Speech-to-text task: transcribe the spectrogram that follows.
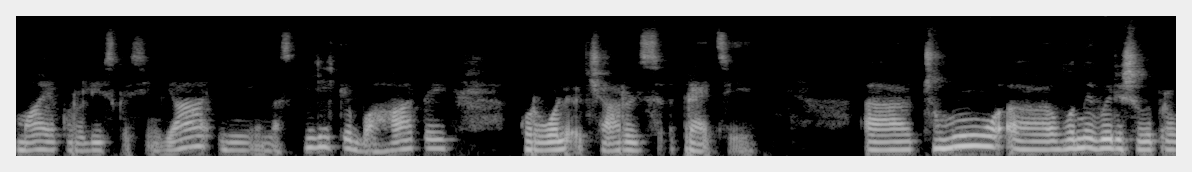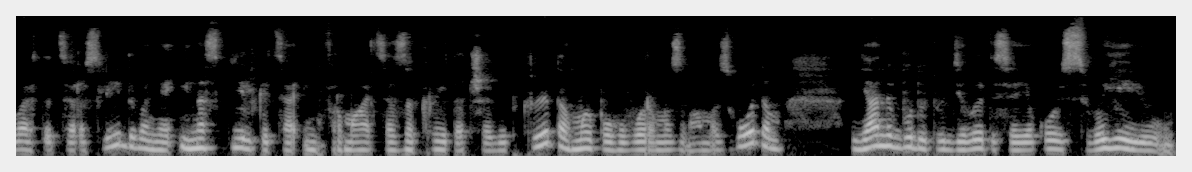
має королівська сім'я і наскільки багатий король Чарльз III. Е, Чому е, вони вирішили провести це розслідування і наскільки ця інформація закрита чи відкрита, ми поговоримо з вами згодом. Я не буду тут ділитися якоюсь своєю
